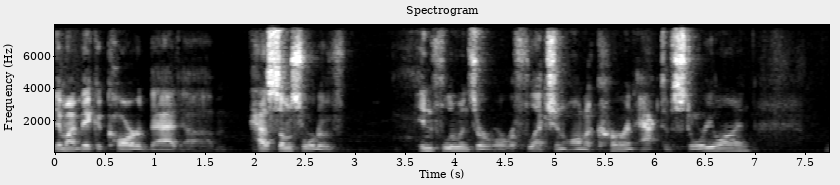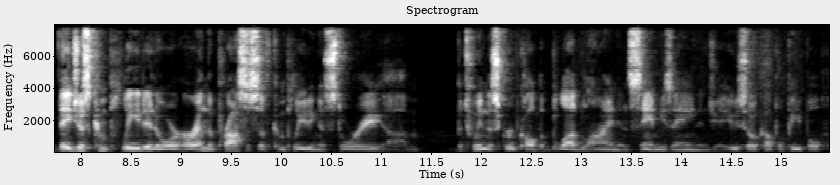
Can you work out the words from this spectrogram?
they might make a card that um, has some sort of influence or, or reflection on a current active storyline. They just completed or are in the process of completing a story um, between this group called the Bloodline and Sami Zayn and Jey Uso, a couple people.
